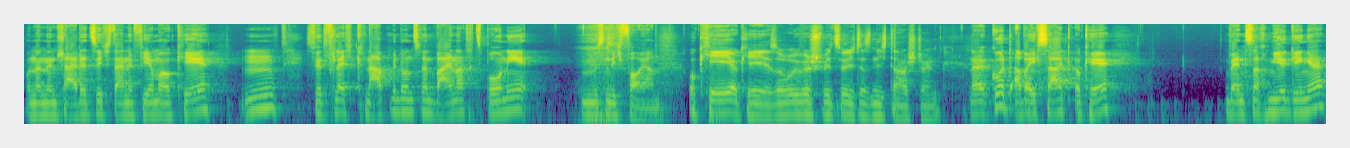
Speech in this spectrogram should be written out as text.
Und dann entscheidet sich deine Firma, okay, mh, es wird vielleicht knapp mit unseren Weihnachtsboni, wir müssen dich feuern. Okay, okay, so überschwitzt würde ich das nicht darstellen. Na gut, aber ich sag, okay, wenn es nach mir ginge,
